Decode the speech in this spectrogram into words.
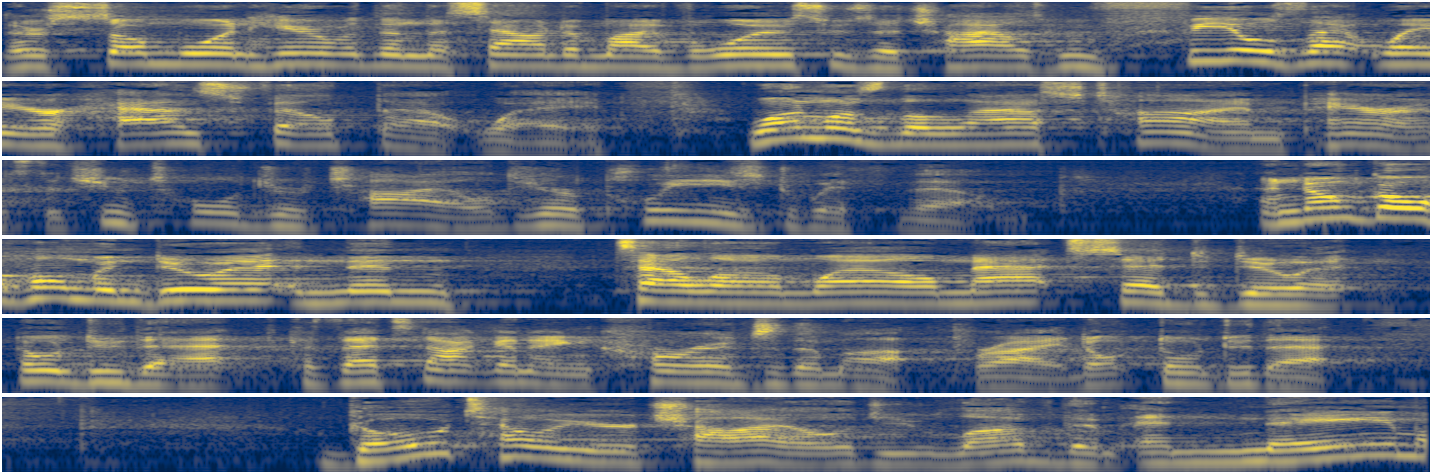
There's someone here within the sound of my voice who's a child who feels that way or has felt that way. When was the last time, parents, that you told your child you're pleased with them? And don't go home and do it and then tell them, well, Matt said to do it. Don't do that because that's not going to encourage them up, right? Don't, don't do that. Go tell your child you love them and name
